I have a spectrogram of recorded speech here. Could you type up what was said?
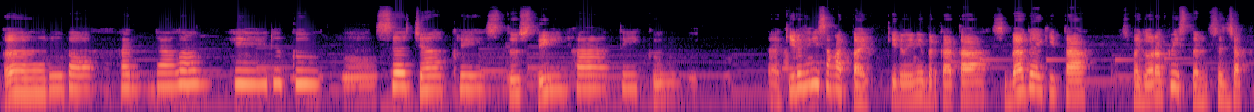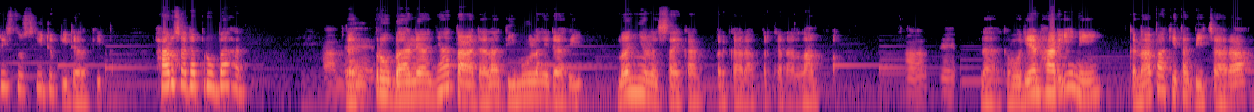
perubahan dalam hidupku sejak Kristus di hatiku. Nah, kidung ini sangat baik. Kidung ini berkata, sebagai kita, sebagai orang Kristen, sejak Kristus hidup di dalam kita, harus ada perubahan. Amin. Dan perubahan yang nyata adalah dimulai dari menyelesaikan perkara-perkara lampau. Amin. Nah, kemudian hari ini, kenapa kita bicara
